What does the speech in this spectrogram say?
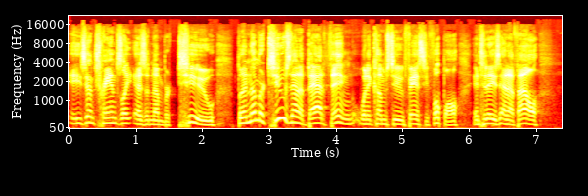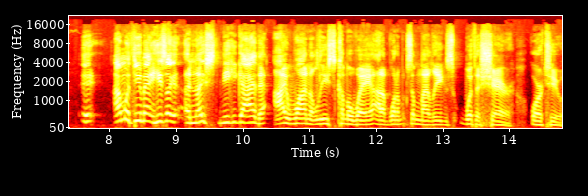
he's going to translate as a number two. But a number two is not a bad thing when it comes to fantasy football in today's NFL. It, I'm with you, man. He's like a nice, sneaky guy that I want at least come away out of one of some of my leagues with a share or two.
